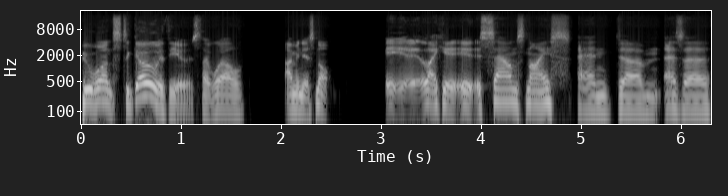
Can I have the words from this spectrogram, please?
who wants to go with you? It's like, well, I mean, it's not it, like it, it sounds nice, and um, as a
